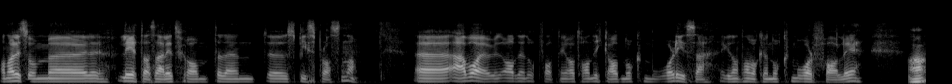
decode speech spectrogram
han, har liksom uh, eh, leta seg litt fram til den uh, spissplassen. da. Uh, jeg var jo av den oppfatning at han ikke hadde nok mål i seg. Han var ikke nok målfarlig. Ja.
